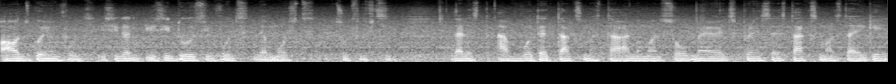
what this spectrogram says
outgoing vote, you see that you see those who vote the most 250. That is I've voted Taskmaster, Normal Soul, Merit, Princess, Taskmaster again.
